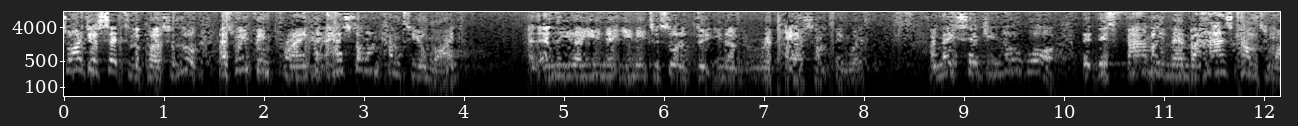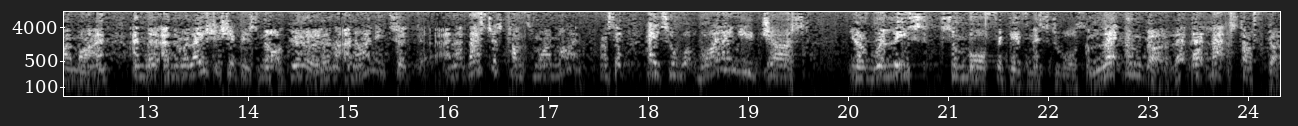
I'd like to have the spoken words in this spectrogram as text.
So I just said to the person, look, as we've been praying, has someone come to your mind? And, and you know, you need, you need to sort of, do, you know, repair something with. And they said, you know what? That this family member has come to my mind, and the, and the relationship is not good, and, and I need to, and that's just come to my mind. I said, hey, so wh- why don't you just, you know, release some more forgiveness towards them? Let them go. Let, let that stuff go.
